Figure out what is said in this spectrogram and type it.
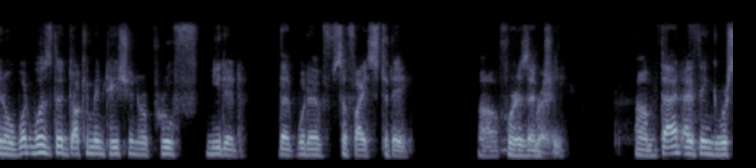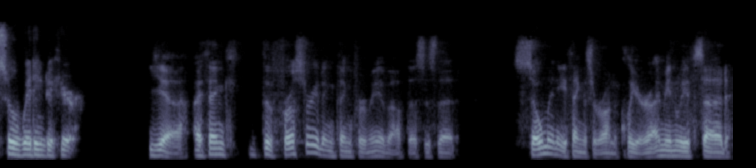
you know, what was the documentation or proof needed that would have sufficed today uh, for his entry. Right. Um, that I think we're still waiting to hear. Yeah, I think the frustrating thing for me about this is that so many things are unclear. I mean, we've said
